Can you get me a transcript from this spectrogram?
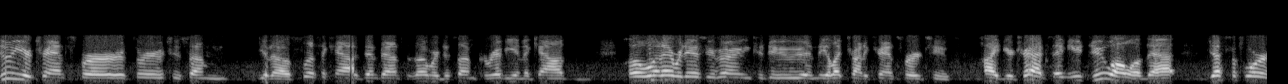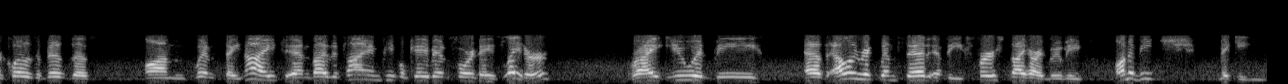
do your transfer through to some, you know, Swiss account, then bounces over to some Caribbean account, so whatever it is you're going to do in the electronic transfer to hide your tracks, and you do all of that just before close of business on Wednesday night, and by the time people came in four days later, right, you would be, as Alan Rickman said in the first Die Hard movie, on a beach making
